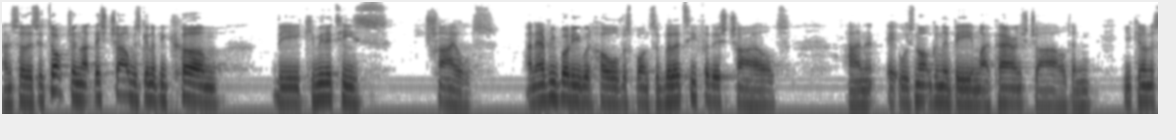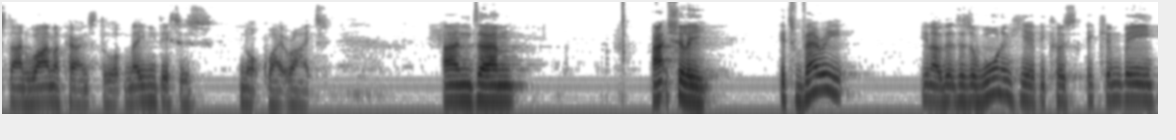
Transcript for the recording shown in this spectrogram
And so there's a doctrine that this child was going to become the community's child. And everybody would hold responsibility for this child. And it was not going to be my parents' child. And you can understand why my parents thought maybe this is not quite right. And um, actually, it's very you know, there's a warning here because it can be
